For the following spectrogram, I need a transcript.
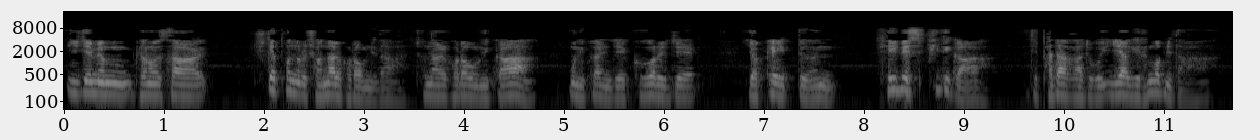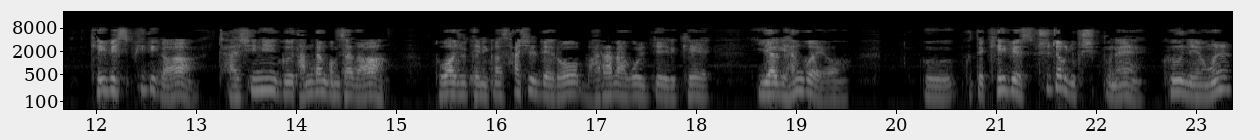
이재명 변호사 휴대폰으로 전화를 걸어옵니다. 전화를 걸어오니까 오니까 이제 그거를 이제 옆에 있던 KBS PD가 이제 받아가지고 이야기를 한 겁니다. KBS PD가 자신이 그 담당 검사다 도와줄 테니까 사실대로 말하라고 이제 이렇게 이야기한 거예요. 그 그때 KBS 추적 60분에 그 내용을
